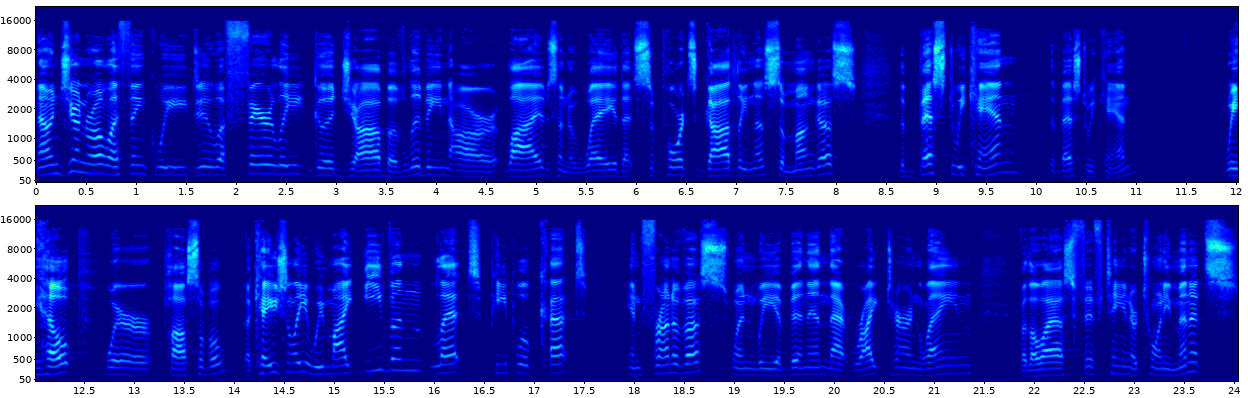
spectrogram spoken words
Now, in general, I think we do a fairly good job of living our lives in a way that supports godliness among us the best we can, the best we can. We help where possible. Occasionally, we might even let people cut in front of us when we have been in that right turn lane for the last 15 or 20 minutes.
